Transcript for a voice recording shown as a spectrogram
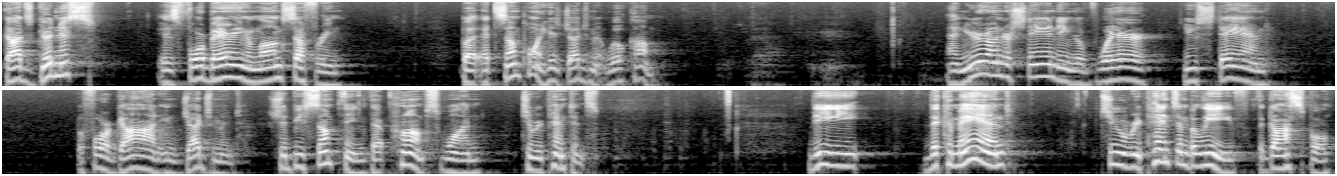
God's goodness is forbearing and long suffering, but at some point his judgment will come. And your understanding of where you stand before God in judgment should be something that prompts one to repentance. The, the command to repent and believe the gospel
